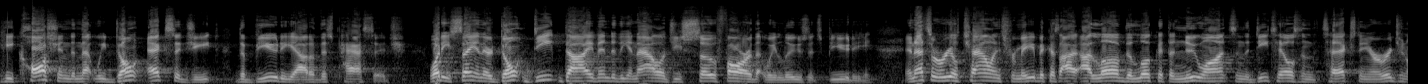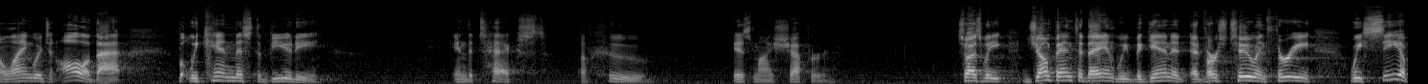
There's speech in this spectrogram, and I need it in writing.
he cautioned in that we don't exegete the beauty out of this passage. What he's saying there, don't deep dive into the analogy so far that we lose its beauty. And that's a real challenge for me because I, I love to look at the nuance and the details in the text and your original language and all of that, but we can miss the beauty in the text of who is my shepherd. So, as we jump in today and we begin at, at verse 2 and 3, we see a,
